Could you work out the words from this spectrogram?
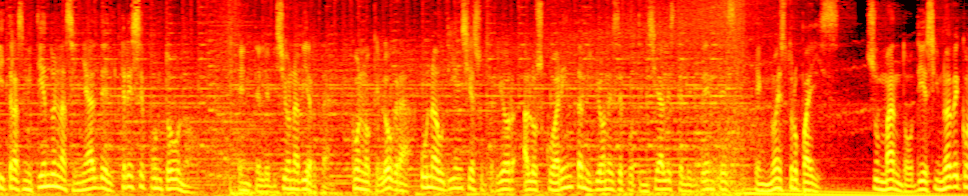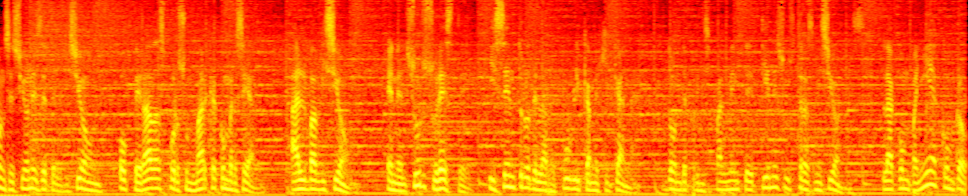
y transmitiendo en la señal del 13.1 en televisión abierta, con lo que logra una audiencia superior a los 40 millones de potenciales televidentes en nuestro país, sumando 19 concesiones de televisión operadas por su marca comercial, Alba Visión, en el sur sureste y centro de la República Mexicana, donde principalmente tiene sus transmisiones. La compañía compró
